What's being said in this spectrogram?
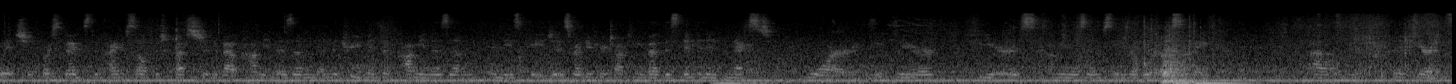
which of course begs the kind of selfish question about communism and the treatment of communism in these pages, right? If you're talking about this imminent next war, nuclear fears, communism seems like it would also make um, an appearance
